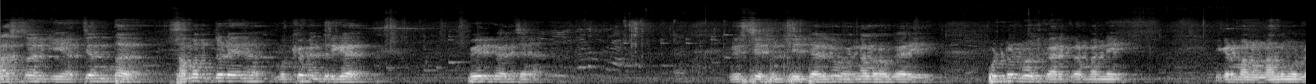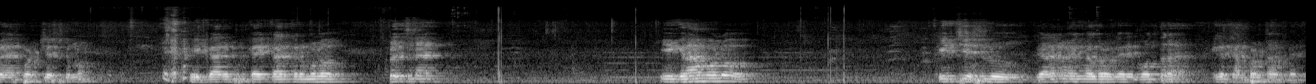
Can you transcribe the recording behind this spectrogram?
రాష్ట్రానికి అత్యంత సమర్థుడైన ముఖ్యమంత్రిగా పేరుగాంచిన రిజిస్ట్రేషన్ శ్రీ తెలుగు వెంగళరావు గారి పుట్టినరోజు కార్యక్రమాన్ని ఇక్కడ మనం నందమూరులో ఏర్పాటు చేసుకున్నాం. ఈ కార్య ఈ కార్యక్రమంలో వచ్చిన ఈ గ్రామంలో కీర్చేసులు జగన్ వెంగళరావు గారి ముద్ర ఇక్కడ కనపడతా ఉండేది.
